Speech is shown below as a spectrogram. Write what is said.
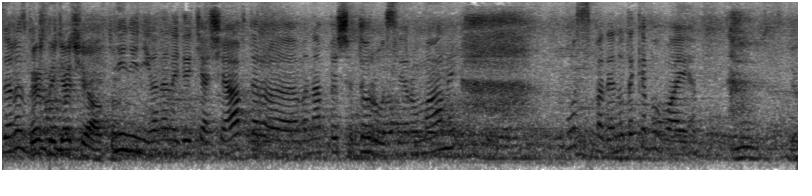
Зараз Теж буду- дитячий автор. Ні, ні, ні, вона не дитячий автор, е, вона пише дорослі романи. Господи, ну таке буває. Ну, я.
